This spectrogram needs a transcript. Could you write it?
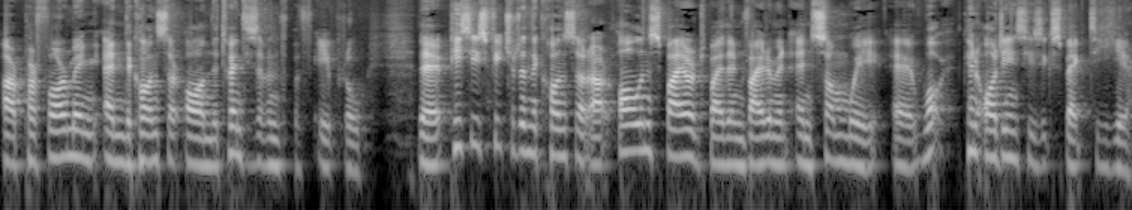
are performing in the concert on the 27th of April. The pieces featured in the concert are all inspired by the environment in some way. Uh, what can audiences expect to hear?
